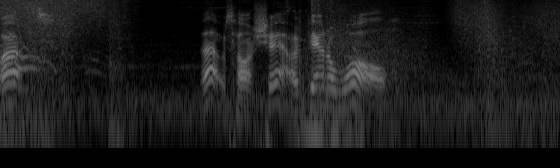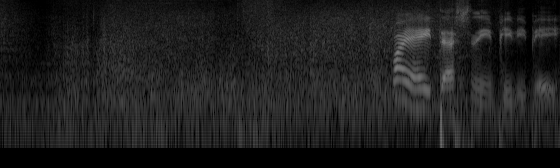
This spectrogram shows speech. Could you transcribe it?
What? That was hot shit. I was behind a wall. why I hate Destiny in PvP.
